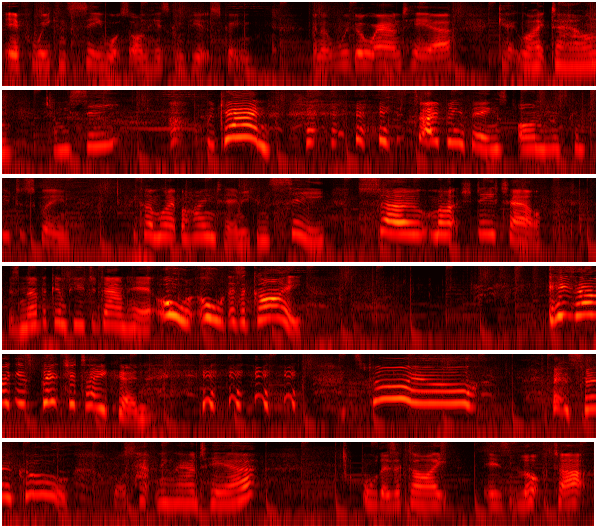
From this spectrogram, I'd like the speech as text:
if we can see what's on his computer screen. I'm gonna wiggle around here, get right down. Can we see? we can! He's typing things on his computer screen. If you come right behind him, you can see so much detail. There's another computer down here. Oh, oh, there's a guy. He's having his picture taken. Smile! That's so cool. What's happening around here? Oh, there's a guy is locked up.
